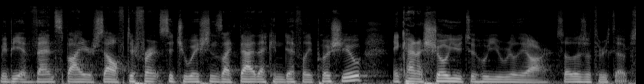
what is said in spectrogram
maybe events by yourself, different situations like that that can definitely push you and kind of show you to who you really are. So those are three tips.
